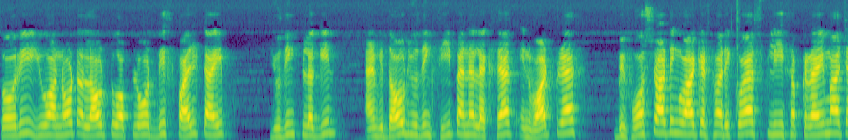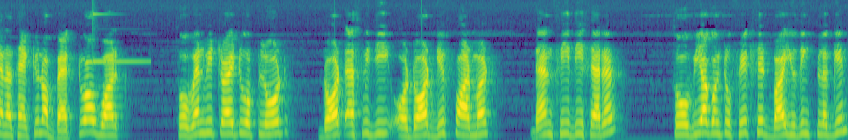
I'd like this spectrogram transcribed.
Sorry, you are not allowed to upload this file type using plugin and without using cPanel access in WordPress. Before starting work, it's my request, please subscribe my channel. Thank you. Now back to our work. So when we try to upload .svg or .gif format, then see this error. So we are going to fix it by using plugin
